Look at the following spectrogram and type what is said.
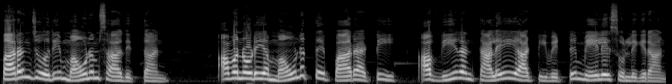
பரஞ்சோதி மௌனம் சாதித்தான். அவனுடைய மௌனத்தை பாராட்டி அவ்வீரன் தலையை ஆட்டிவிட்டு மேலே சொல்லுகிறான்.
